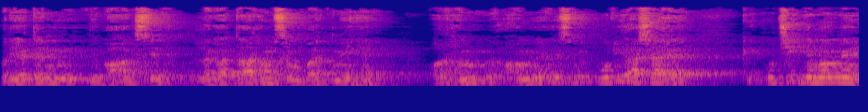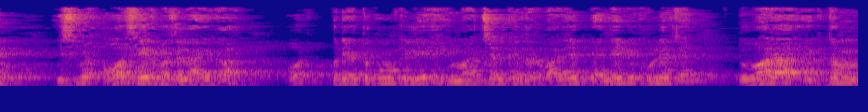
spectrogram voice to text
पर्यटन विभाग से लगातार हम संपर्क में हैं और हम, हमें इसमें पूरी आशा है कि कुछ ही दिनों में इसमें और फेरबदल आएगा और पर्यटकों के लिए हिमाचल के दरवाजे पहले भी खुले थे, दोबारा एकदम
